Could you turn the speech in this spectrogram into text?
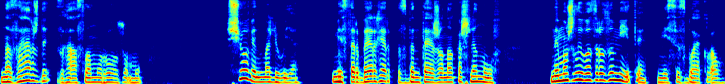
назавжди згаслому розуму. Що він малює? Містер Бергер збентежено кашлянув. Неможливо зрозуміти, місіс Блеквелл.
